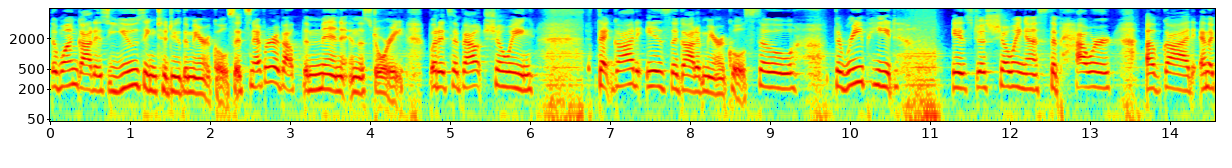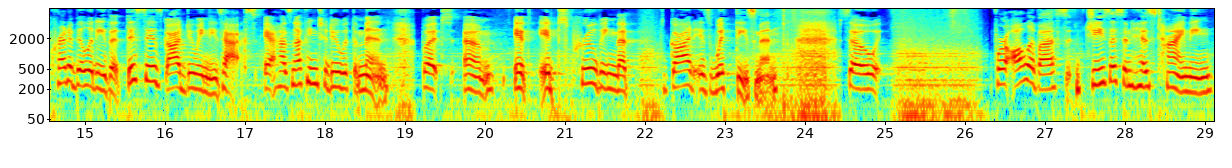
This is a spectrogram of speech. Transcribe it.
the one God is using to do the miracles. It's never about the men in the story, but it's about showing that God is the God of miracles. So the repeat is just showing us the power of God and the credibility that this is God doing these acts. It has nothing to do with the men, but um, it, it's proving that God is with these men. So, for all of us, Jesus and his timing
